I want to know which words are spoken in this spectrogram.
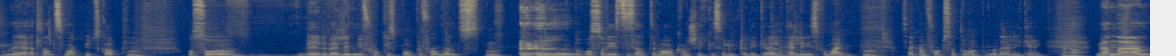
med et eller annet smart budskap. Og så ble det veldig mye fokus på performance. og så viste det seg at det var kanskje ikke så lurt allikevel. Heldigvis for meg. Så jeg kan fortsette å holde på med det jeg liker. Men uh,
